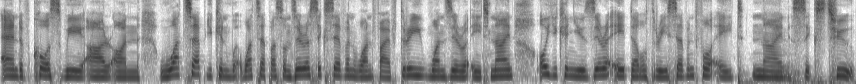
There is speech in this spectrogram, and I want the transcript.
And of course, we are on WhatsApp. You can WhatsApp us on 067 153 1089 or you can use 0833 748 962.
